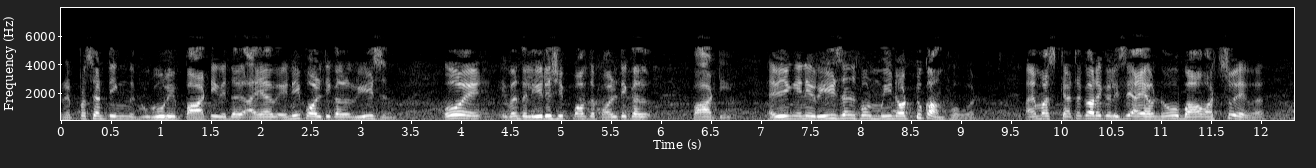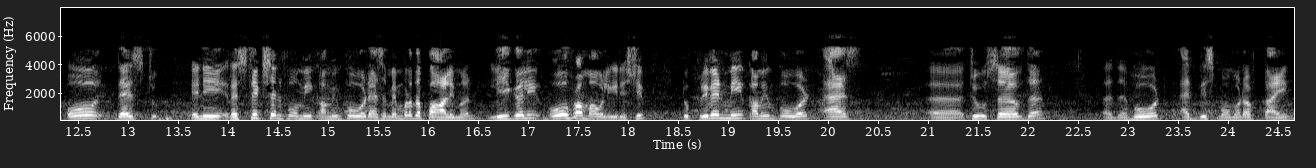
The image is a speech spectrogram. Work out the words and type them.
representing the ruling party, whether I have any political reason or even the leadership of the political party having any reason for me not to come forward, I must categorically say I have no bar whatsoever or there's any restriction for me coming forward as a member of the parliament, legally or from our leadership, to prevent me coming forward as uh, to serve the uh, the board at this moment of time.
